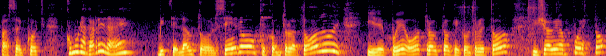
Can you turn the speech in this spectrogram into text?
pasa el coche, como una carrera, ¿eh? Viste el auto del cero que controla todo y, después otro auto que controle todo. Y yo había puesto,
